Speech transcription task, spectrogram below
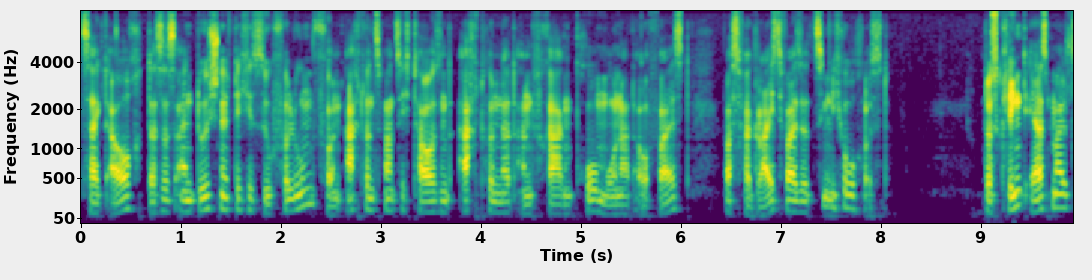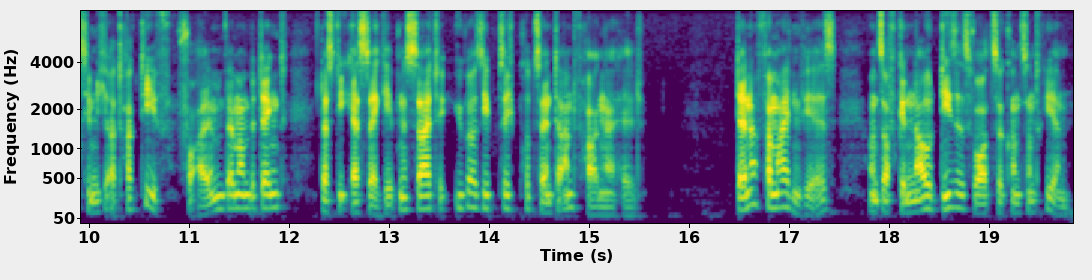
zeigt auch, dass es ein durchschnittliches Suchvolumen von 28.800 Anfragen pro Monat aufweist, was vergleichsweise ziemlich hoch ist. Das klingt erstmal ziemlich attraktiv, vor allem wenn man bedenkt, dass die erste Ergebnisseite über 70 Prozent der Anfragen erhält. Dennoch vermeiden wir es, uns auf genau dieses Wort zu konzentrieren.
